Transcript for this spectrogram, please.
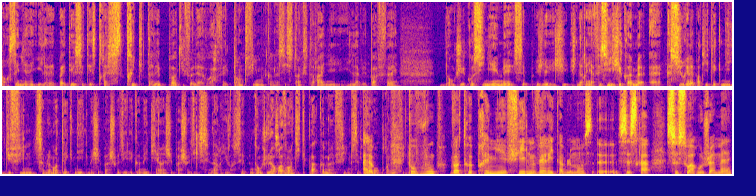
en scène, il n'avait pas été, c'était très strict à l'époque, il fallait avoir fait tant de films comme assistant, etc., il ne l'avait pas fait. Donc j'ai co-signé, mais je n'ai rien fait. Si, j'ai quand même assuré la partie technique du film, simplement technique, mais j'ai pas choisi les comédiens, j'ai pas choisi le scénario. Donc je le revendique pas comme un film. C'est pas mon premier film. Pour vous, votre premier film, véritablement, euh, ce sera Ce soir ou jamais.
